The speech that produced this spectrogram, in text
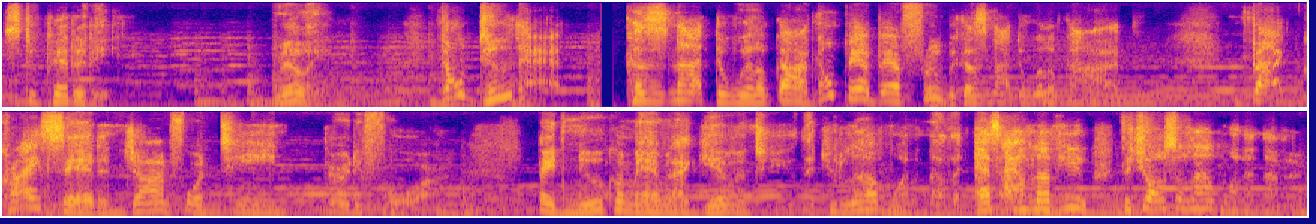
stupidity. Really. Don't do that because it's not the will of God. Don't bear bad fruit because it's not the will of God. But Christ said in John 14, 34, a new commandment I give unto you, that you love one another as I have loved you, that you also love one another.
